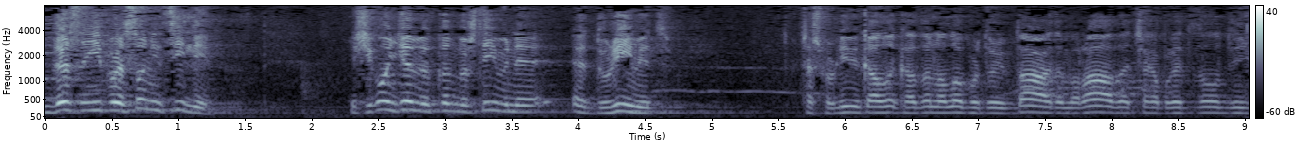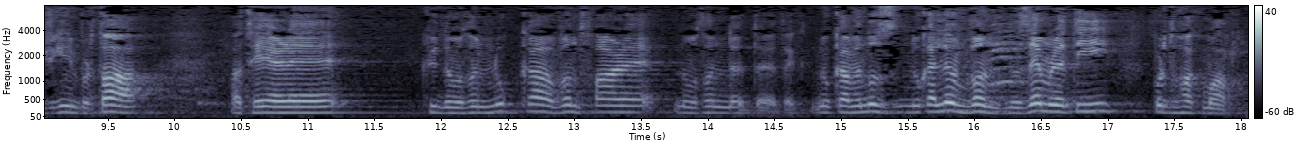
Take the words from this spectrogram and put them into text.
Ndërsa një person i cili I shikon gjërat me këndvështrimin e, e durimit. Çfarë shpërblimi ka ka dhënë Allahu për durimtarët e me radhë, çka ka përgatitur Allahu ditën e gjykimit për ta? Atëherë ky domethënë nuk ka vend fare, domethënë nuk ka vendos, nuk ka lënë vend në zemrën e tij për t'u hakmarrë.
